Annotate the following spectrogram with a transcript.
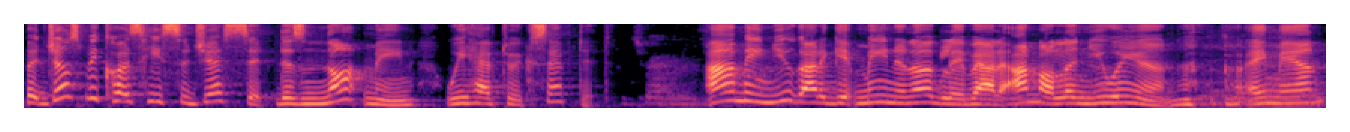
But just because he suggests it does not mean we have to accept it. Right. I mean, you got to get mean and ugly about it. I'm not letting you in. Amen.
